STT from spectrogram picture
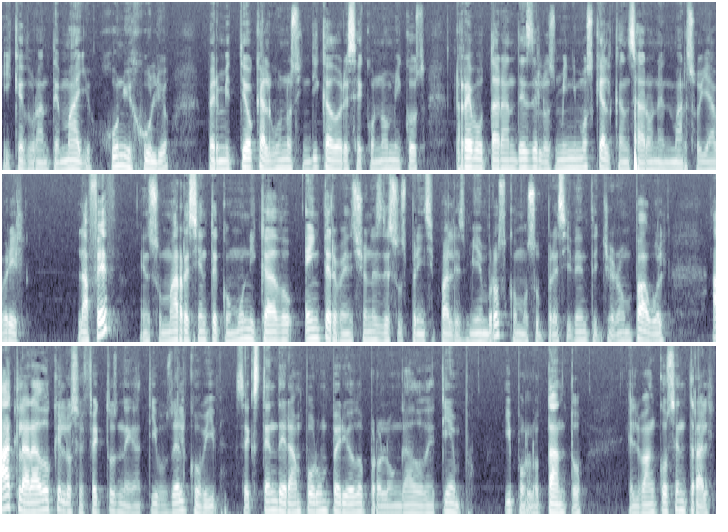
y que durante mayo, junio y julio permitió que algunos indicadores económicos rebotaran desde los mínimos que alcanzaron en marzo y abril. La Fed, en su más reciente comunicado e intervenciones de sus principales miembros, como su presidente Jerome Powell, ha aclarado que los efectos negativos del COVID se extenderán por un periodo prolongado de tiempo y por lo tanto el Banco Central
